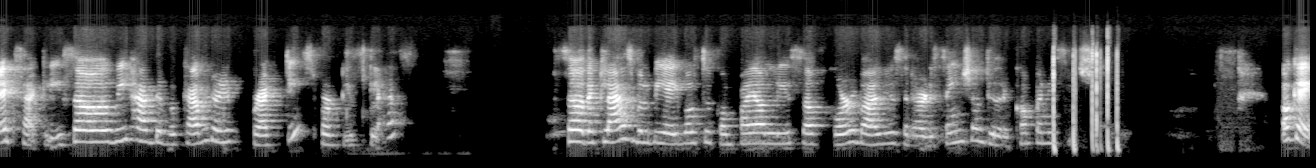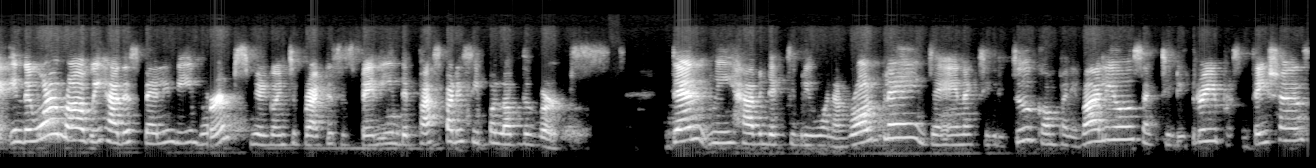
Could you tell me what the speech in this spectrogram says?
Exactly. So we have the vocabulary practice for this class. So the class will be able to compile a list of core values that are essential to their company's mission. Okay, in the warm-up, we had the spelling bee verbs. We're going to practice spelling the past participle of the verbs. Then we have in the activity one, a role play. Then activity two, company values. Activity three, presentations.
